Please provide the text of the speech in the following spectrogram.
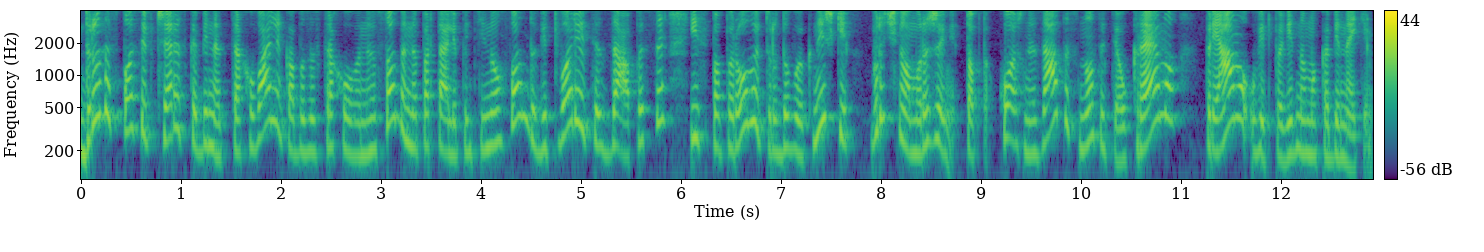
Другий спосіб через кабінет страхувальника або застрахованої особи на порталі пенсійного фонду відтворюються записи із паперової трудової книжки в ручному режимі, тобто кожний запис вноситься окремо. Прямо у відповідному кабінеті,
